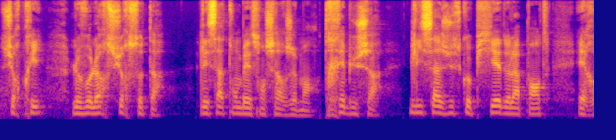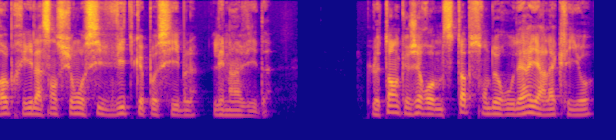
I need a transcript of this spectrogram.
Surpris, le voleur sursauta, laissa tomber son chargement, trébucha, glissa jusqu'au pied de la pente et reprit l'ascension aussi vite que possible, les mains vides. Le temps que Jérôme stoppe son deux roues derrière la Clio,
